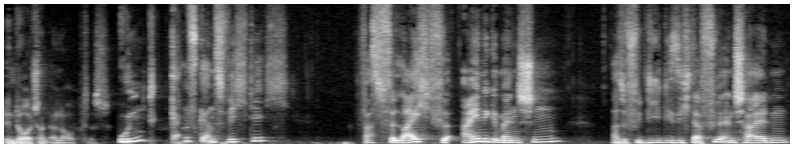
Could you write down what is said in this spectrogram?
in Deutschland erlaubt ist. Und ganz, ganz wichtig, was vielleicht für einige Menschen, also für die, die sich dafür entscheiden,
